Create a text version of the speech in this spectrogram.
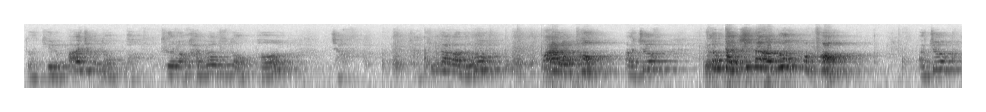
또 뒤로 빠지고도 엎어. 들어가면서도 엎어. 자, 자 뛰다가도 발 엎어. 맞죠? 연타 치다가도 엎어. 맞죠?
